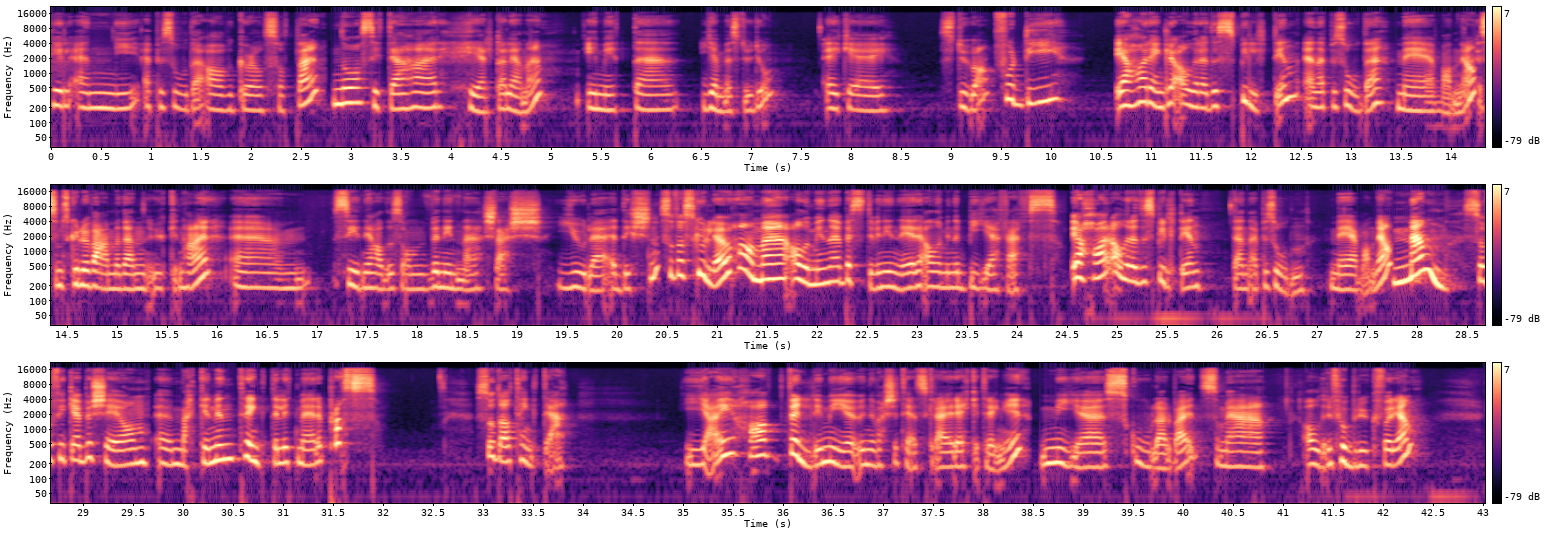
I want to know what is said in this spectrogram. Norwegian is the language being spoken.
til en ny episode av Girls Hotline. Nå sitter jeg her helt alene i mitt eh, hjemmestudio, aka stua, fordi jeg har egentlig allerede spilt inn en episode med Vanja, som skulle være med den uken her. Eh, siden jeg hadde sånn venninne-slash-juleedition. Så da skulle jeg jo ha med alle mine beste venninner, alle mine BFFs. Jeg har allerede spilt inn den episoden med Vanja. Men så fikk jeg beskjed om uh, Mac-en min trengte litt mer plass. Så da tenkte jeg jeg har veldig mye universitetsgreier jeg ikke trenger. Mye skolearbeid som jeg aldri får bruk for igjen.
